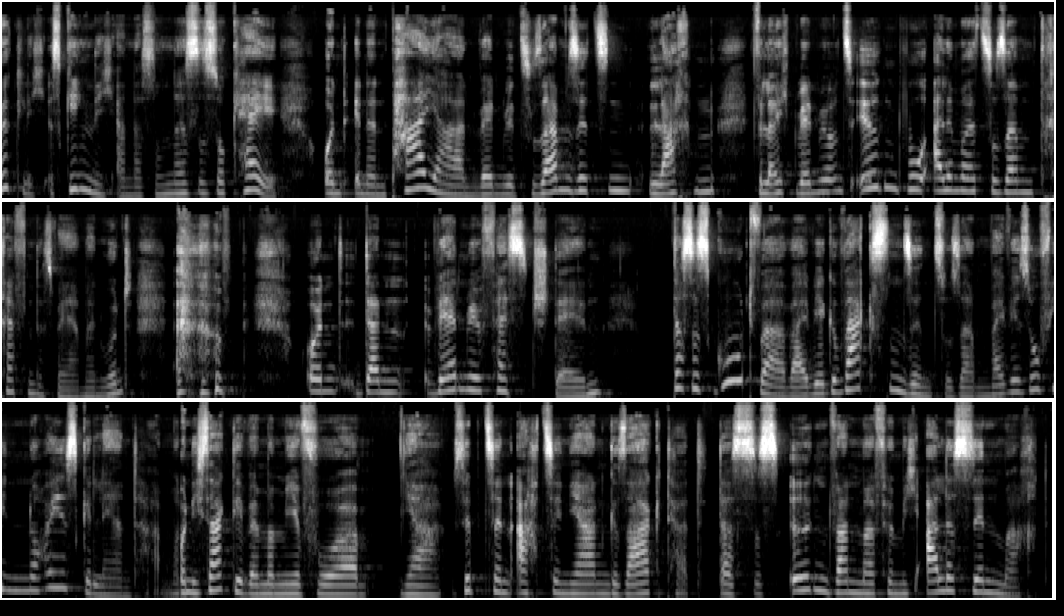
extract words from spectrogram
Wirklich, es ging nicht anders und es ist okay. Und in ein paar Jahren werden wir zusammensitzen, lachen, vielleicht werden wir uns irgendwo alle mal zusammen treffen, das wäre ja mein Wunsch. Und dann werden wir feststellen, dass es gut war, weil wir gewachsen sind zusammen, weil wir so viel Neues gelernt haben. Und ich sag dir, wenn man mir vor ja, 17, 18 Jahren gesagt hat, dass es irgendwann mal für mich alles Sinn macht,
